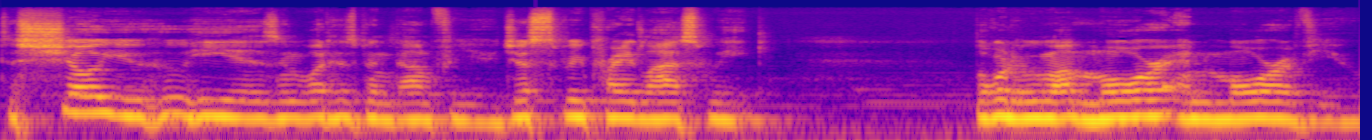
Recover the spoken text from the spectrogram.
to show you who He is and what has been done for you, just as we prayed last week. Lord, we want more and more of you.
